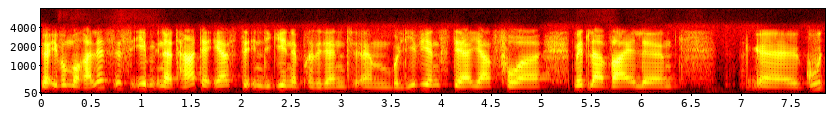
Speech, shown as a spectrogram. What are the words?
Ja, Evo Morales ist eben in der Tat der erste indigene Präsident ähm, Boliviens, der ja vor mittlerweile äh, gut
